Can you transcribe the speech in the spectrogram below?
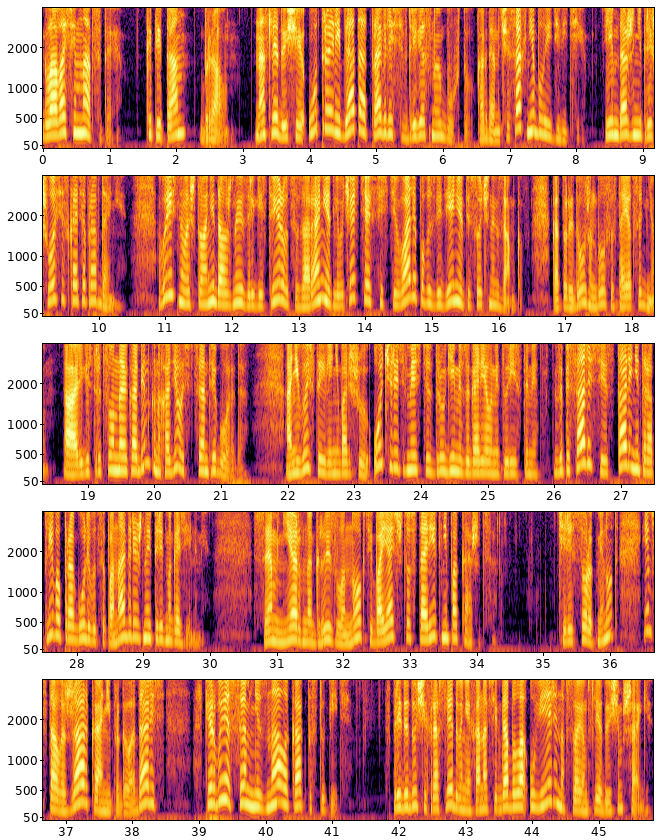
Глава 17. Капитан Браун. На следующее утро ребята отправились в Древесную бухту, когда на часах не было и девяти. Им даже не пришлось искать оправдание. Выяснилось, что они должны зарегистрироваться заранее для участия в фестивале по возведению песочных замков, который должен был состояться днем, а регистрационная кабинка находилась в центре города. Они выстояли небольшую очередь вместе с другими загорелыми туристами, записались и стали неторопливо прогуливаться по набережной перед магазинами. Сэм нервно грызла ногти, боясь, что старик не покажется. Через 40 минут им стало жарко, они проголодались. Впервые Сэм не знала, как поступить. В предыдущих расследованиях она всегда была уверена в своем следующем шаге.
